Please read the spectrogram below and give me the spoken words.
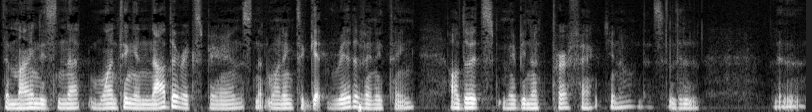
the mind is not wanting another experience, not wanting to get rid of anything, although it's maybe not perfect, you know, that's a little, little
